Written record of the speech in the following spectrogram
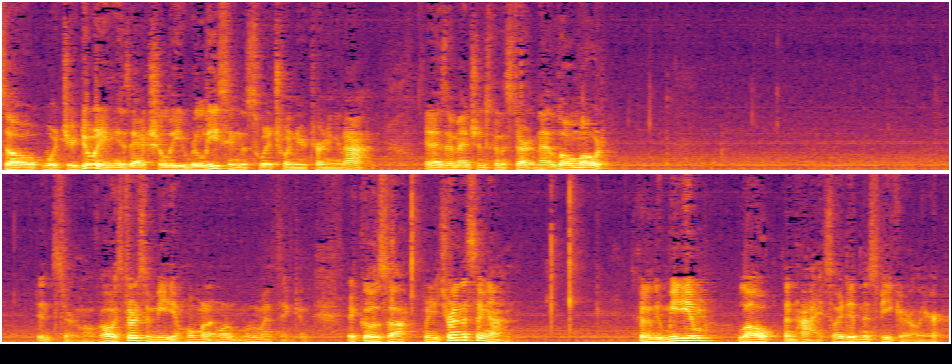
so what you're doing is actually releasing the switch when you're turning it on. And as I mentioned, it's going to start in that low mode. Didn't start in low. Oh, it starts in medium. What am I, what am I thinking? It goes, uh, when you turn this thing on, it's going to do medium, low than high. So I did misspeak earlier.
